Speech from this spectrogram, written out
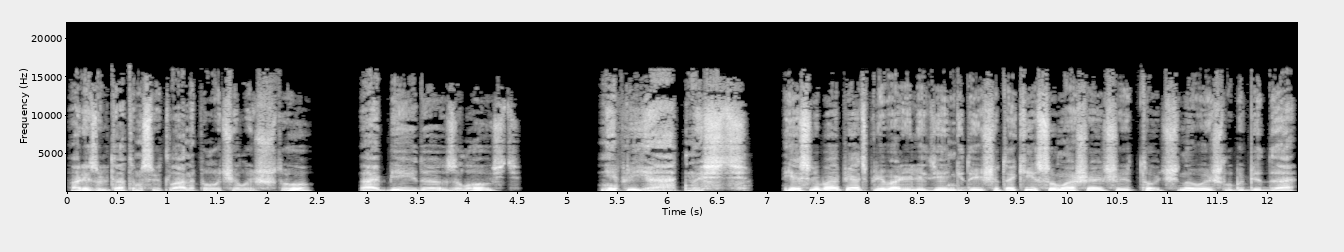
А результатом Светланы получилось что? Обида, злость, неприятность. Если бы опять приварили деньги, да еще такие сумасшедшие, точно вышла бы беда.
